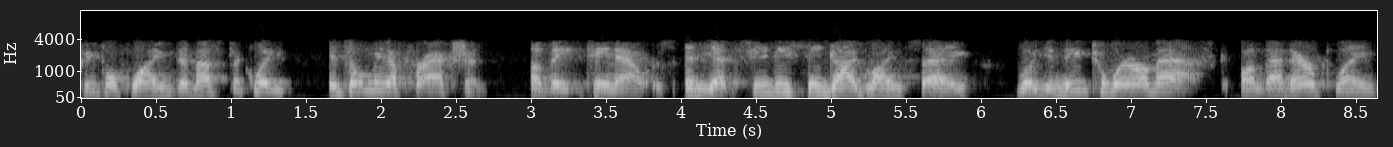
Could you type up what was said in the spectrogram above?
people flying domestically, it's only a fraction of 18 hours. And yet, CDC guidelines say, well, you need to wear a mask on that airplane,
